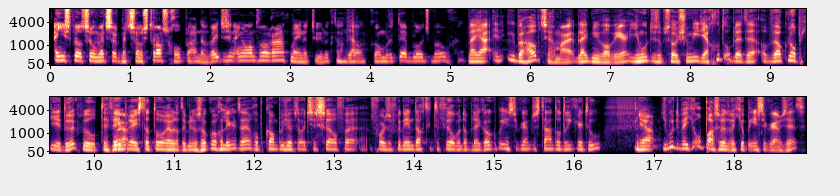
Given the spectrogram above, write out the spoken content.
En je speelt zo'n wedstrijd met zo'n strafschop, nou, dan weten ze in Engeland wel raad mee natuurlijk. Dan, Ja. dan komen de tabloids boven. Nou ja, en überhaupt zeg maar, het blijkt nu wel weer. Je moet dus op social media goed opletten op welk knopje je drukt. Ik bedoel, tv-presentatoren hebben dat inmiddels ook al geleerd. Hè? Rob Campus heeft ooit zichzelf eh, voor zijn vriendin dacht hij te filmen. Dat bleek ook op Instagram te staan tot drie keer toe. Ja, Dus je moet een beetje oppassen met wat je op Instagram zet.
